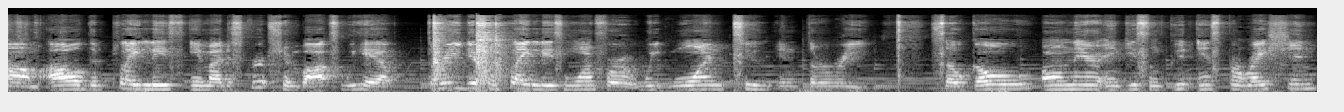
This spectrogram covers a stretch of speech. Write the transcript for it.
um, all the playlists in my description box. We have three different playlists, one for week one, two, and three. So go on there and get some good inspiration.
